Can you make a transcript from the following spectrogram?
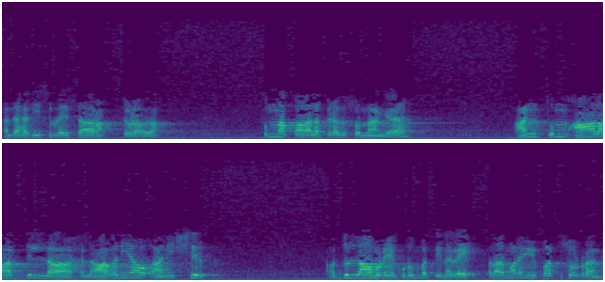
அந்த ஹதீஸுடைய சாரம். இவ்வளவுதான். சும்மா கால பிறகு சொன்னாங்க அன்தும் ஆலா அப்துல்லாஹ் லாவனியா அனி ஷிர்க். அப்துல்லாஹுடைய குடும்பத்தினரே அதாவது மனைவியை பார்த்து சொல்றாங்க.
